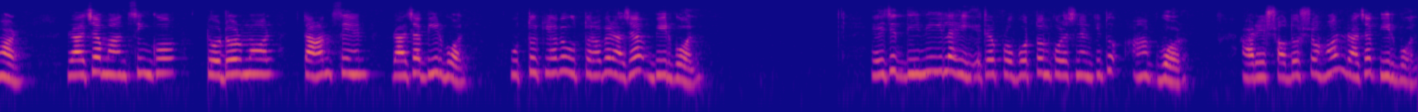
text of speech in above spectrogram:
হন? রাজা মানসিংহ, টোডরমল, তানসেন, রাজা বীরবল। উত্তর কী হবে? উত্তর হবে রাজা বীরবল। এই যে দিনী ইলাহি, এটার প্রবর্তন করেছিলেন কিন্তু আকবর। আর এর সদস্য হন রাজা বীরবল।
